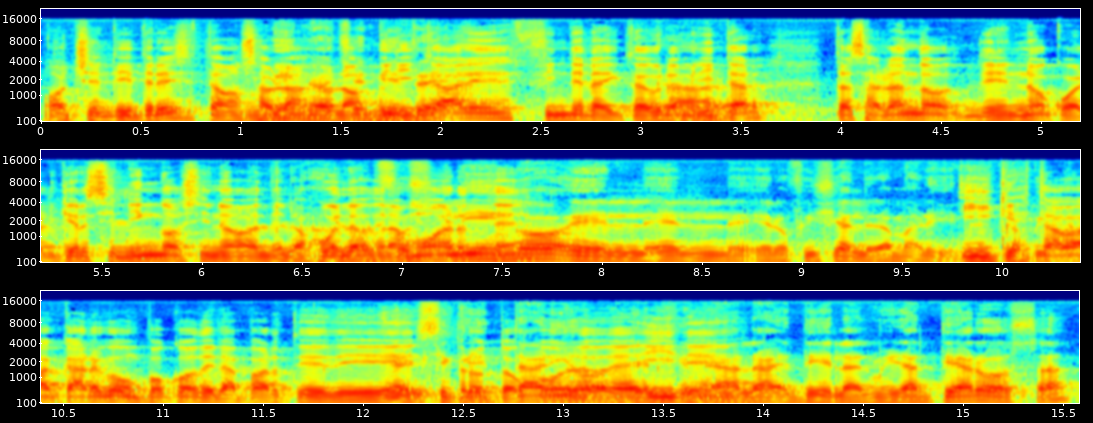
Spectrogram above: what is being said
83 estamos hablando, los 1983. militares, fin de la dictadura Claro. militar. Estás hablando de no cualquier cilingo, sino el de los vuelos de la muerte. Silingo, el, el- el oficial de la Marina. Y que estaba a cargo un poco de la parte de el secretario protocolo de ahí, del, de del almirante Arosa,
